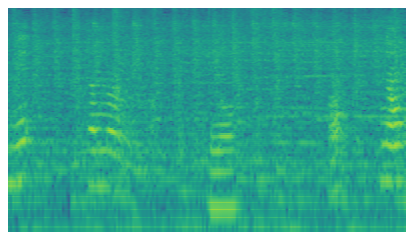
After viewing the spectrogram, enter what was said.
Dół. No. A? No.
